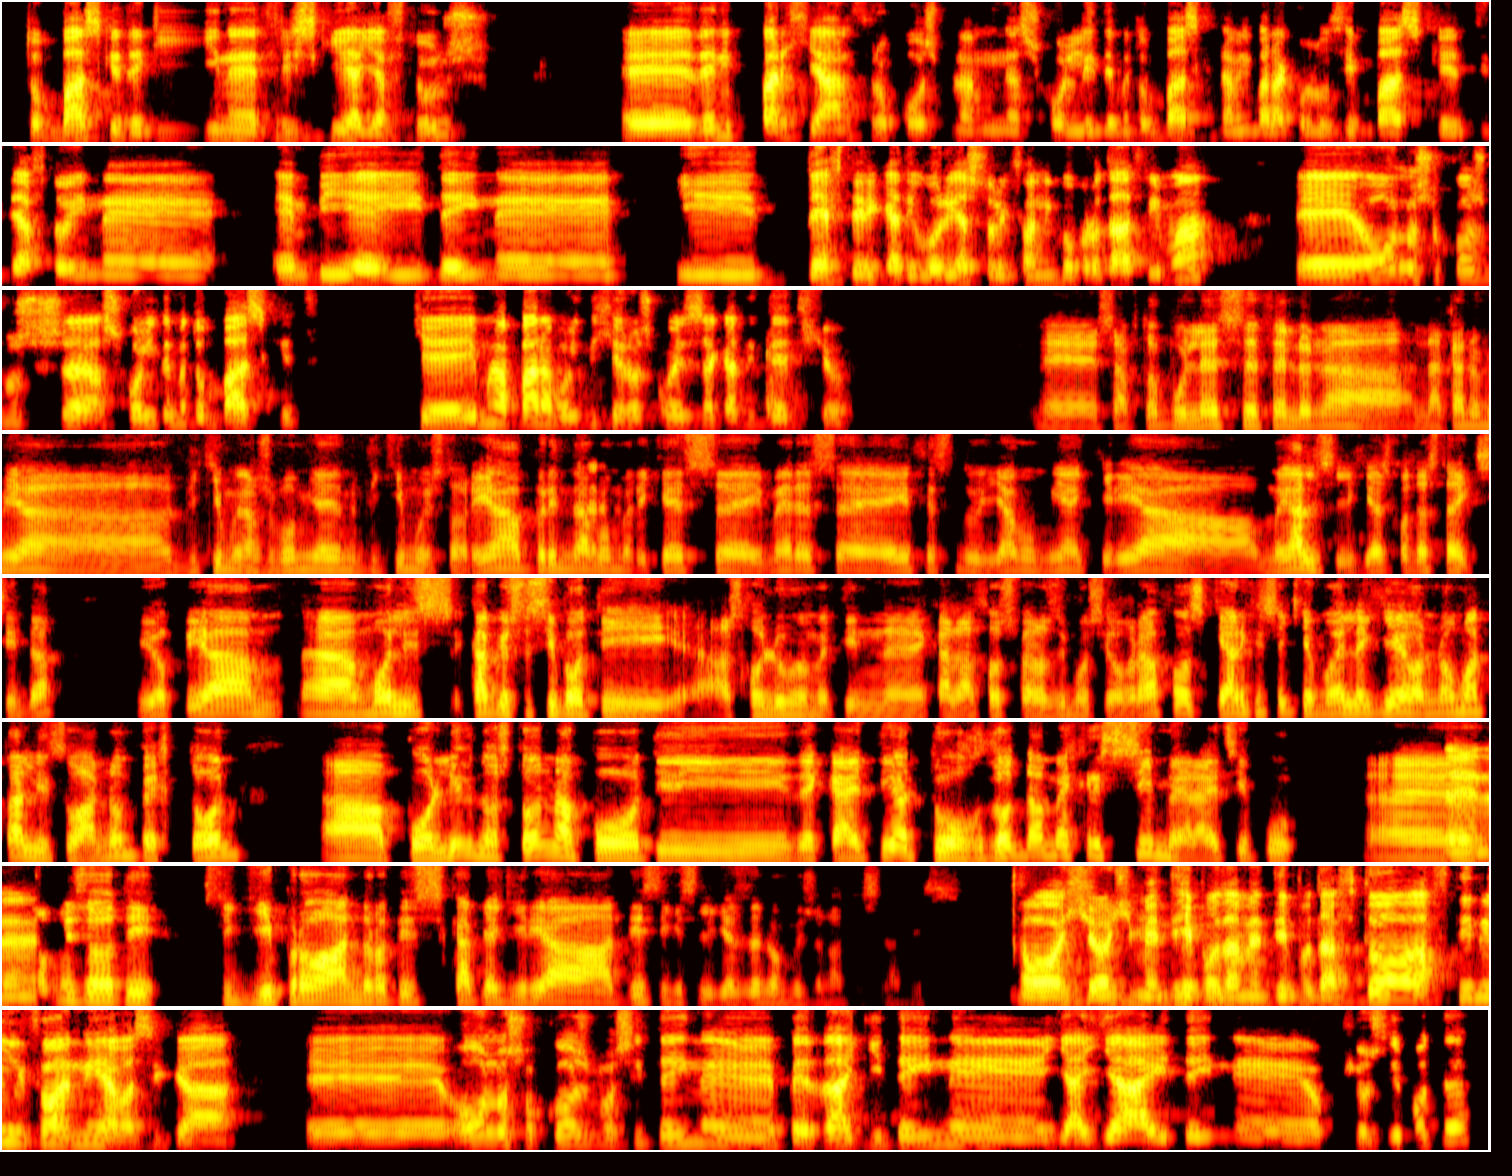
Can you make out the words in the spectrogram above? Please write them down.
Το μπάσκετ εκεί είναι θρησκεία για αυτούς. Ε, δεν υπάρχει άνθρωπος που να μην ασχολείται με τον μπάσκετ, να μην παρακολουθεί μπάσκετ, είτε αυτό είναι NBA, είτε είναι η δεύτερη κατηγορία στο λιθουανικό πρωτάθλημα. Ε, όλος ο κόσμος ασχολείται με τον μπάσκετ. Και ήμουν πάρα πολύ τυχερός που έζησα κάτι τέτοιο. Ε, σε αυτό που λες ε, θέλω να, να κάνω μια δική μου, να σου πω μια δική μου ιστορία. Πριν από μερικές ε, ημέρες ε, ήρθε στη δουλειά μου μια κυρία μεγάλης ηλικίας, κοντά στα 60, η οποία ε, μόλις κάποιος της είπε ότι ασχολούμαι με την ε, καλαθόσφαιρα ως δημοσιογράφος και άρχισε και μου έλεγε ονόματα Λιθουανών παιχτών α, πολύ γνωστών από τη δεκαετία του 80 μέχρι σήμερα, έτσι, που ε, Ναι, ναι. νομίζω ότι στην Κύπρο, αν ρωτήσει κάποια κυρία αντίστοιχης ηλικίας, δεν νομίζω να τη συναντήσεις. Όχι, όχι, με τίποτα, με τίποτα. Αυτό, αυτή είναι η Λιθουανία βασικά. Ε, όλος ο κόσμος, είτε είναι παιδάκι, είτε είναι γιαγιά, είτε είναι οποιοδήποτε,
